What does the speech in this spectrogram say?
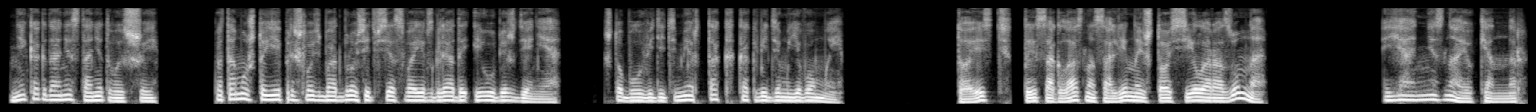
никогда не станет высшей, потому что ей пришлось бы отбросить все свои взгляды и убеждения, чтобы увидеть мир так, как видим его мы. То есть ты согласна с Алиной, что сила разумна? Я не знаю, Кеннер.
